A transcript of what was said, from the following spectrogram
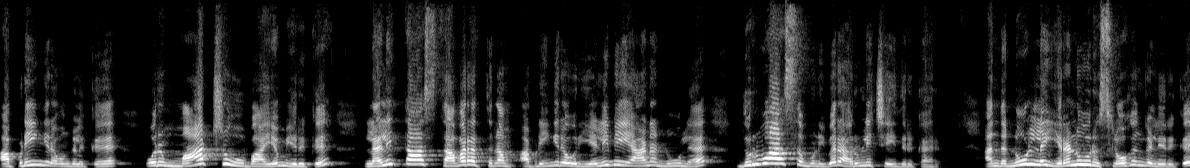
அப்படிங்கிறவங்களுக்கு ஒரு மாற்று உபாயம் இருக்கு. லலிதா ஸ்தவரத்னம் அப்படிங்கிற ஒரு எளிமையான நூலை துர்வாச முனிவர் அருளி செய்திருக்காரு. அந்த நூல்ல இருநூறு ஸ்லோகங்கள் இருக்கு.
